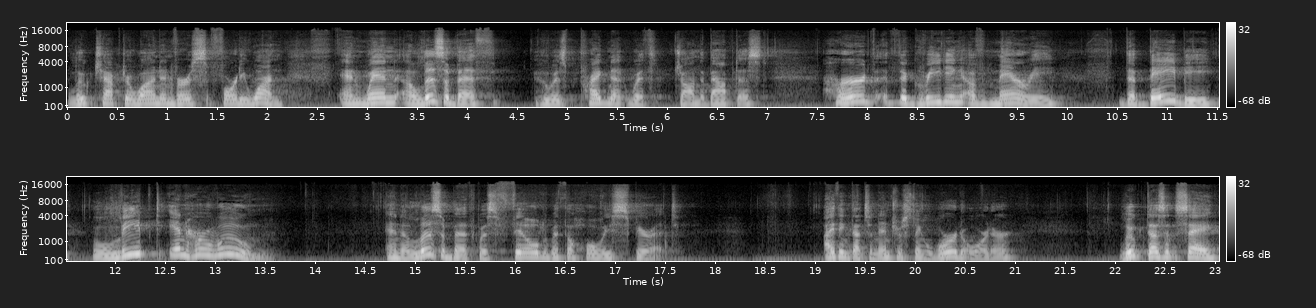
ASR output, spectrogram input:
Luke chapter 1 and verse 41. And when Elizabeth, who was pregnant with John the Baptist, heard the greeting of Mary, the baby leaped in her womb, and Elizabeth was filled with the Holy Spirit. I think that's an interesting word order. Luke doesn't say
